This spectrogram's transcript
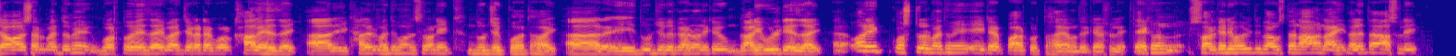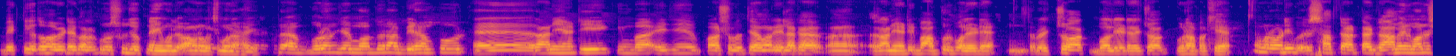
যাওয়া আসার মাধ্যমে গর্ত হয়ে যায় বা জায়গাটা খাল হয়ে যায়। আর এই খালের মাধ্যমে মানুষের অনেক দুর্যোগ পোহাতে হয়। আর এই দুর্যোগের কারণে অনেকে গাড়ি উল্টে যায়। অনেক কষ্টের মাধ্যমে এইটা পার করতে হয় আমাদেরকে আসলে। এখন সরকারি ভাবে যদি ব্যবস্থা না, নাই, তাহলে তা আসলে ব্যক্তিগতভাবে এটা করার কোনো সুযোগ নেই বলে আমার কাছে মনে হয়। বলুন যে মদনা বিরামপুর রানীহাটি কিংবা এই যে পার্শ্ববর্তী আমার এলাকা রানীহাটি বাবপুর বলে এটা, তারপরে চক বলে এটা, চক ঘোড়াপাখিয়া মোটামুটি সাতটা আটটা গ্রামের মানুষ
